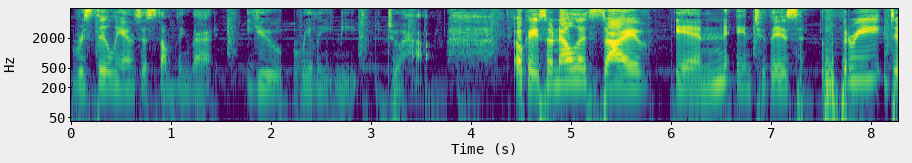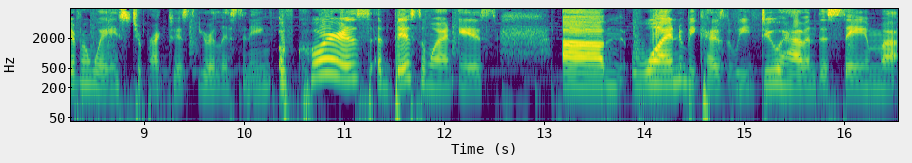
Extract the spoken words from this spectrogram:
resilience is something that you really need to have. Okay so now let's dive in into this three different ways to practice your listening. Of course this one is um, one, because we do have in the same uh,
